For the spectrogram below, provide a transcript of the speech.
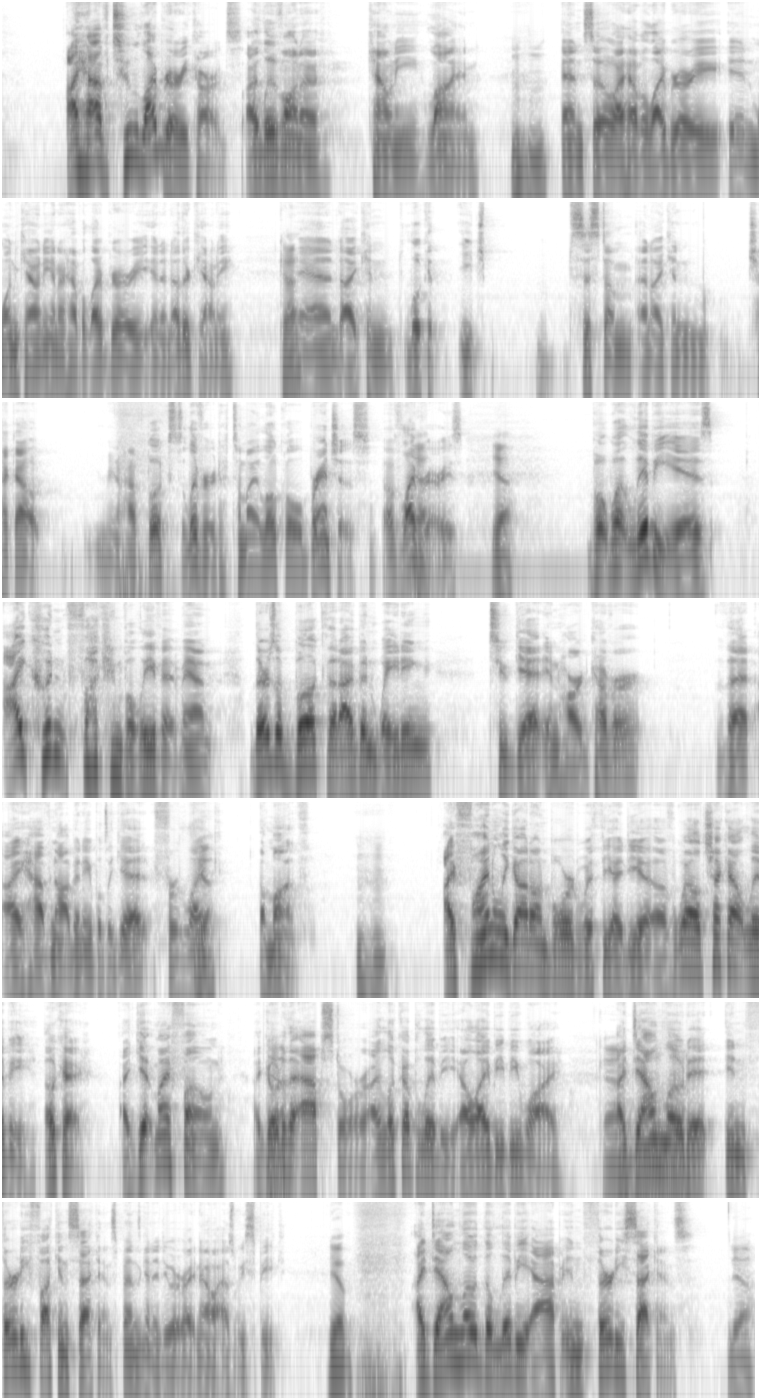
I have two library cards. I live on a county line. Mm-hmm. And so I have a library in one county and I have a library in another county. Okay. and I can look at each system and I can check out, you know, have books delivered to my local branches of libraries. yeah. But what Libby is, I couldn't fucking believe it, man. There's a book that I've been waiting to get in hardcover that I have not been able to get for like Yeah. a month. Mm-hmm. I finally got on board with the idea of, well, check out Libby. Okay. I get my phone, I go Yeah. to the App Store, I look up Libby, L I B B Y. Okay, I I'm doing it download it in 30 fucking seconds. Ben's going to do it right now as we speak. Yep. I download the Libby app in 30 seconds. Yeah.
